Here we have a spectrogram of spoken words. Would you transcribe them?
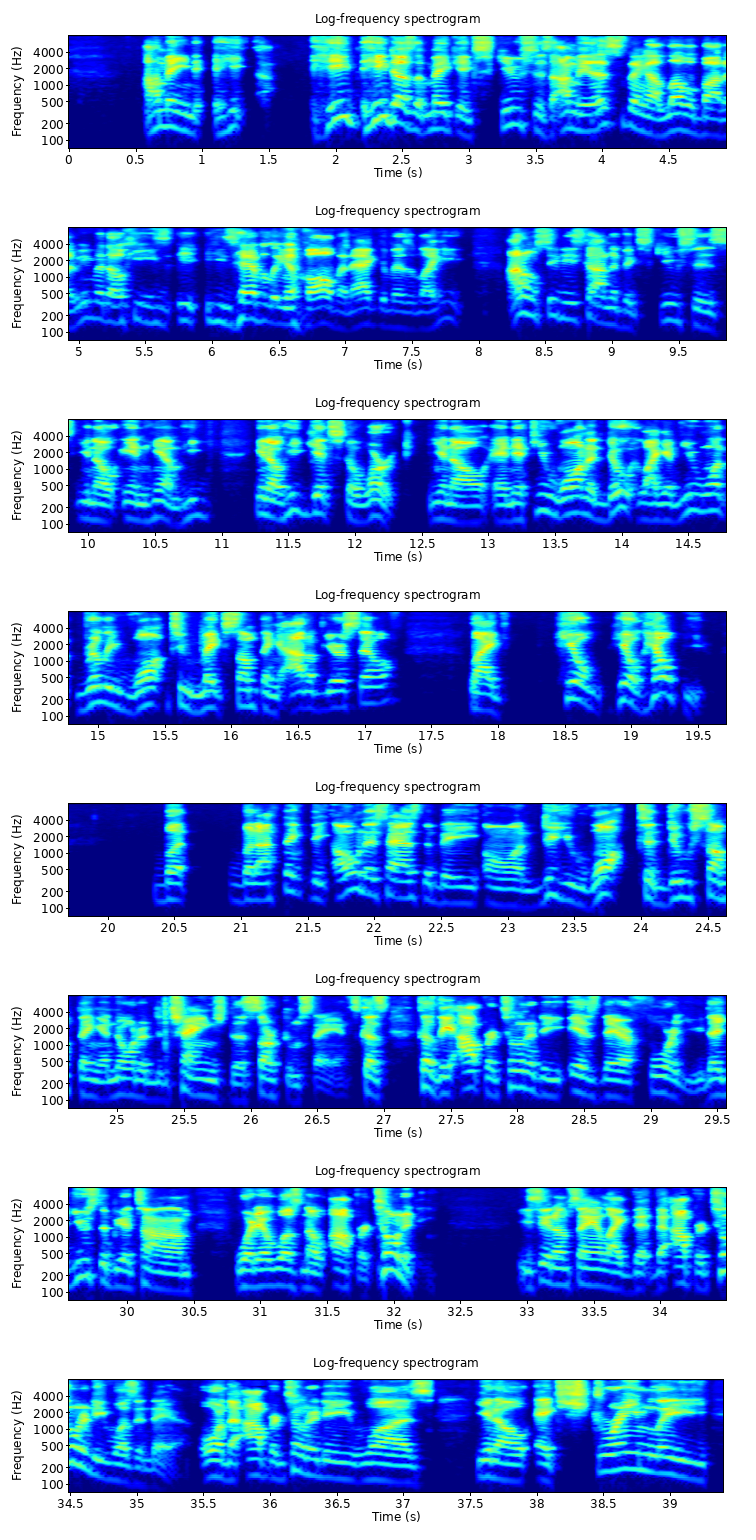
I mean, he he he doesn't make excuses. I mean, that's the thing I love about him. Even though he's he's heavily involved in activism, like he, I don't see these kind of excuses, you know, in him. He, you know, he gets to work, you know, and if you want to do it, like if you want really want to make something out of yourself, like he'll he'll help you. But but I think the onus has to be on do you want to do something in order to change the circumstance? Because because the opportunity is there for you. There used to be a time where there was no opportunity. You see what I'm saying? Like that the opportunity wasn't there, or the opportunity was, you know, extremely,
